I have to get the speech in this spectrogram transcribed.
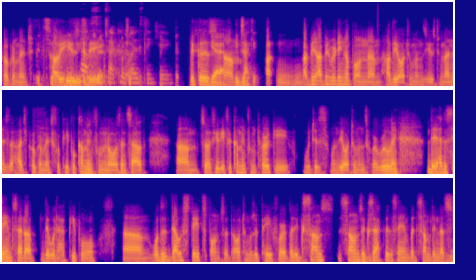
pilgrimage, It's how a it used to be. exactly what I was thinking. Because Yeah, um, exactly. I- Mhm. I've been I've been reading up on um, how the Ottomans used to manage the Hajj pilgrimage for people coming from north and south. Um, so if you if you're coming from Turkey, which is when the Ottomans were ruling, they had the same setup. They would have people. Um, well, that was state sponsored. The Ottomans would pay for it, but it sounds sounds exactly the same, but something that's Mm.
